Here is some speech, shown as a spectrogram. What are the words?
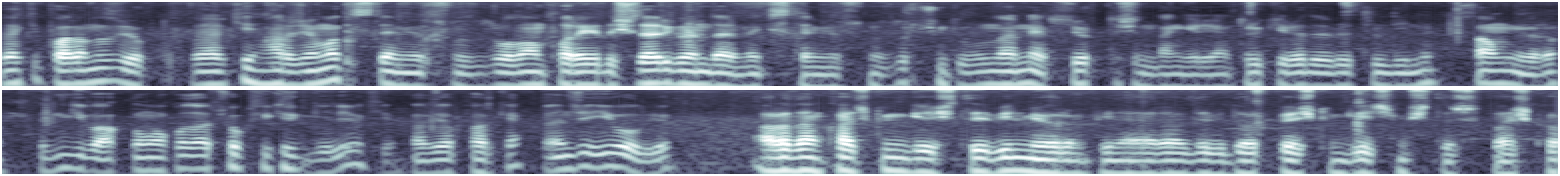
Belki paranız yoktur. Belki harcamak istemiyorsunuzdur. Olan parayı dışarı göndermek istemiyorsunuzdur. Çünkü bunların hepsi yurt dışından geliyor. Yani Türkiye'de de üretildiğini sanmıyorum. Dediğim gibi aklıma o kadar çok fikir geliyor ki yaparken. Bence iyi oluyor. Aradan kaç gün geçti bilmiyorum. Yine herhalde bir 4-5 gün geçmiştir. Başka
